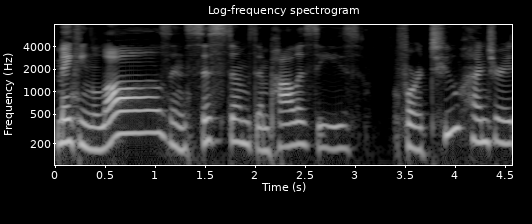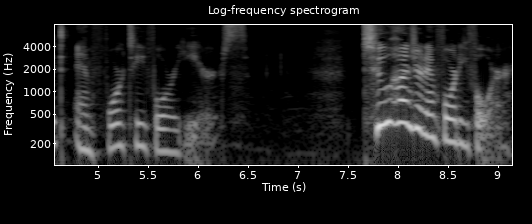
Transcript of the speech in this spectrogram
making laws and systems and policies for 244 years. 244.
